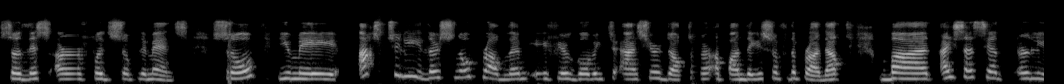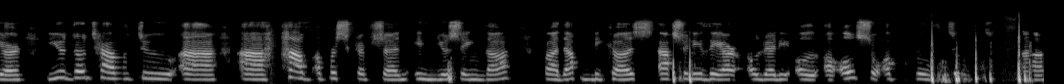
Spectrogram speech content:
So these are food supplements. So you may actually there's no problem if you're going to ask your doctor upon the use of the product but i said earlier you don't have to uh, uh, have a prescription in using the product because actually they are already all, uh, also approved. Uh,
